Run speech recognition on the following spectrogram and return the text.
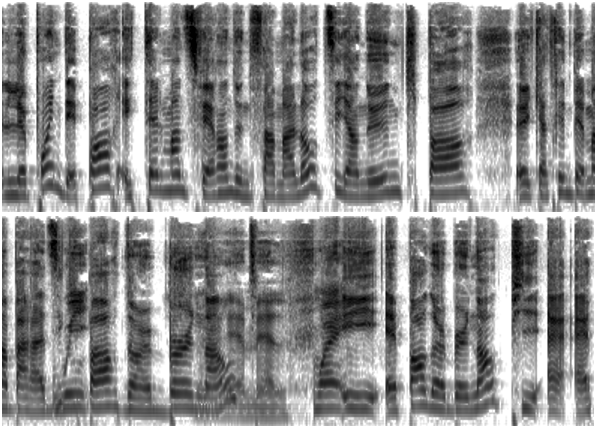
le point de départ est tellement différent d'une femme à l'autre. Il y en a une qui part, euh, Catherine Paiement Paradis, qui part d'un burn-out. Ouais. Et elle part d'un burn-out, puis elle,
